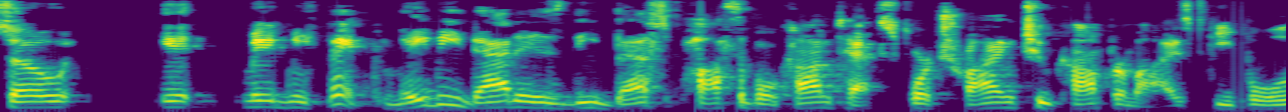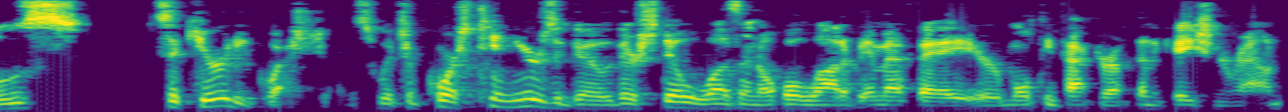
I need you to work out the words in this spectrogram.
So it made me think maybe that is the best possible context for trying to compromise people's security questions, which of course 10 years ago, there still wasn't a whole lot of MFA or multi-factor authentication around.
